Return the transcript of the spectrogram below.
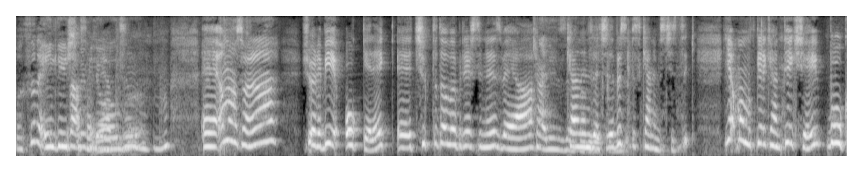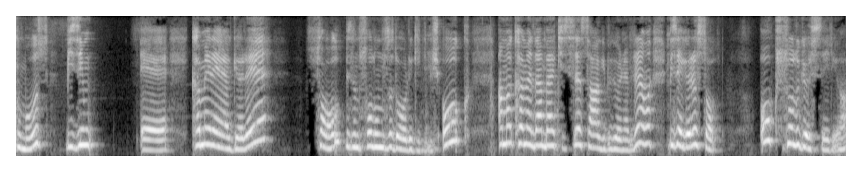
Baksana el değişimi bile yaptım. oldu. Ee, ondan sonra şöyle bir ok gerek. Ee, çıktı da alabilirsiniz veya Kendiniz de kendiniz de yapabilirsiniz. çizebilirsiniz. Biz kendimiz çizdik. Yapmamız gereken tek şey bu okumuz bizim e, kameraya göre sol. Bizim solumuza doğru gitmiş ok. Ama kameradan belki size sağ gibi görünebilir ama bize göre sol. Ok solu gösteriyor.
